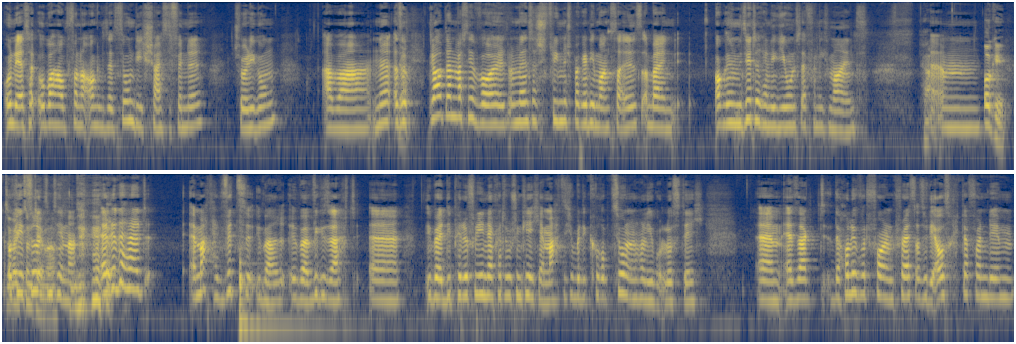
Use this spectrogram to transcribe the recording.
Und er ist halt Oberhaupt von einer Organisation, die ich scheiße finde. Entschuldigung. Aber, ne, also Ja. glaubt an, was ihr wollt. Und wenn es das fliegende Spaghetti-Monster ist, aber organisierte Religion ist einfach nicht meins. Ja. Ähm, Okay, zurück, okay, zum, zurück Thema. zum Thema. Er redet halt, er macht halt Witze über, über, wie gesagt, äh, über die Pädophilie in der katholischen Kirche. Er macht sich über die Korruption in Hollywood lustig. Ähm, er sagt, The Hollywood Foreign Press, also die Ausrichter von dem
